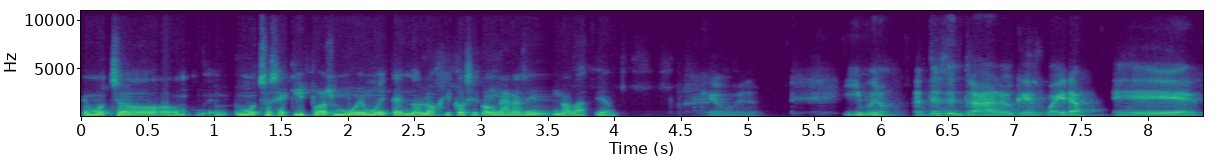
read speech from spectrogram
hay mucho, muchos equipos muy muy tecnológicos y con ganas de innovación. Qué bueno. Y bueno, antes de entrar a lo que es Guaira, eh,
